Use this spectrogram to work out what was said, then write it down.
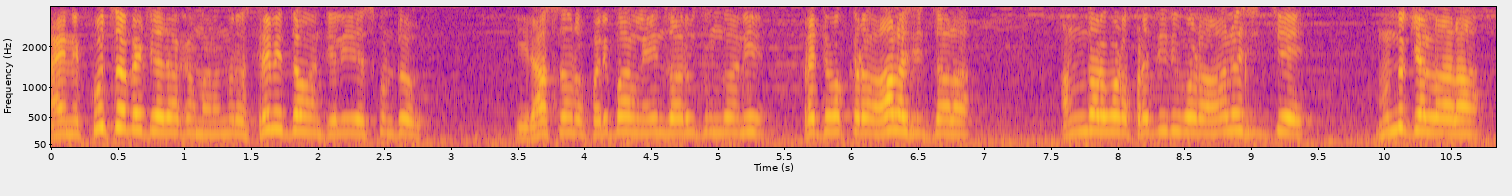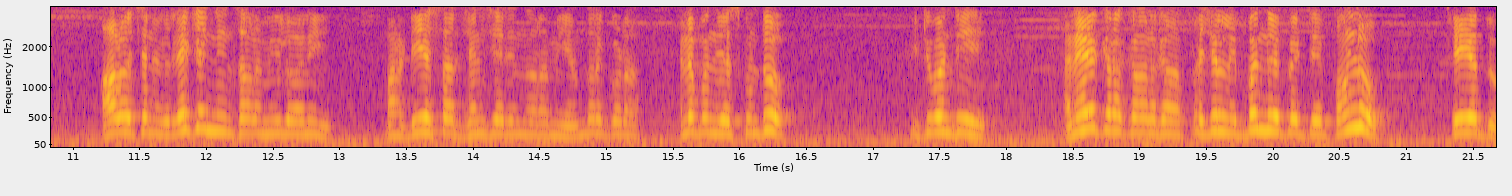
ఆయన్ని కూర్చోబెట్టేదాకా మనందరం శ్రమిద్దామని తెలియజేసుకుంటూ ఈ రాష్ట్రంలో పరిపాలన ఏం జరుగుతుందో అని ప్రతి ఒక్కరూ ఆలోచించాలా? అందరూ కూడా ప్రతిదీ కూడా ఆలోచించే ముందుకెళ్ళాలా ఆలోచన రేకెందించాలా మీలో అని మన డిఎస్ఆర్ జనచర్యం ద్వారా మీ అందరికి కూడా విన్నపం చేసుకుంటూ ఇటువంటి అనేక రకాలుగా ప్రజలను ఇబ్బంది పెట్టే పనులు చేయొద్దు.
